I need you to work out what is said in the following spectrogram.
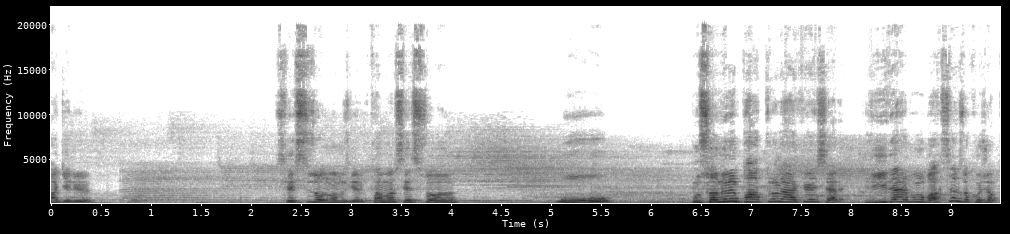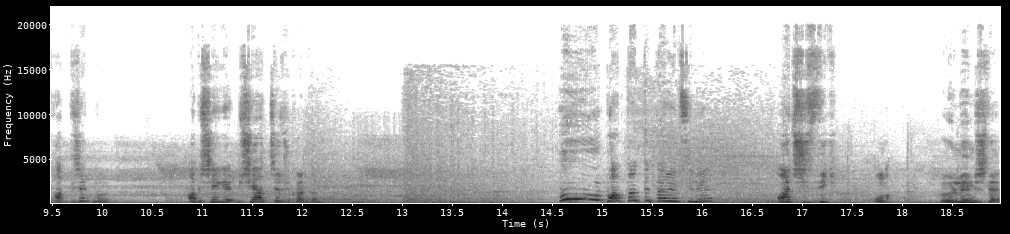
Ha geliyor. Sessiz olmamız gerek. Tamam sessiz olalım. Oo. Bu sanırım patron arkadaşlar. Lider bu. Baksanıza koca patlayacak mı? Abi bir şey bir şey atacağız yukarıdan. Huu, patlattık lan hepsini. Aa çizdik. Onu ölmemişler.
